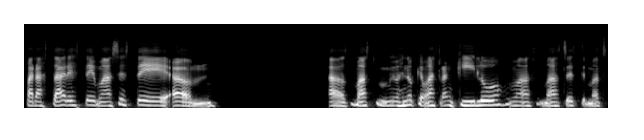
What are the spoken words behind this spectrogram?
para estar este más, este, más, me imagino que más tranquilo, más, más, este, más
